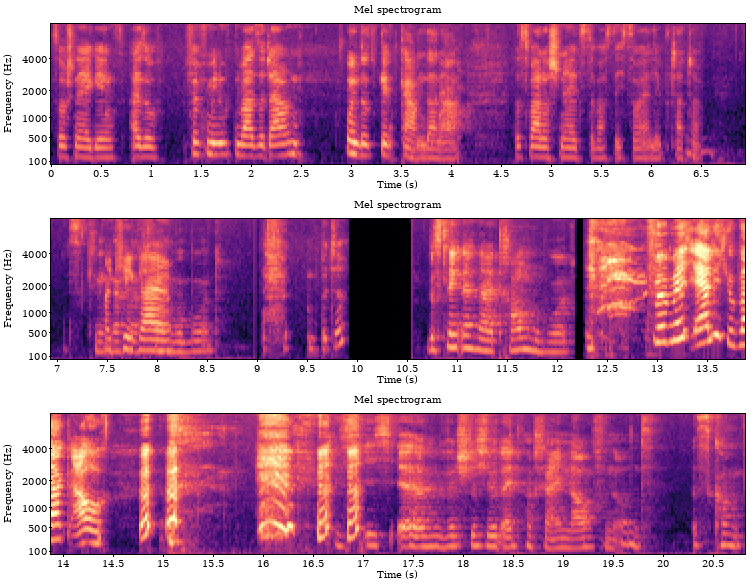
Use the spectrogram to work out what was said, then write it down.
So schnell ging's. Also fünf Minuten war sie da und, und das Kind kam danach. Das war das Schnellste, was ich so erlebt hatte. Das klingt Okay, nach einer geil. Traumgeburt. Bitte? Das klingt nach einer Traumgeburt. Für mich ehrlich gesagt auch. Ich, ich äh, wünschte, ich würde einfach reinlaufen und es kommt.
